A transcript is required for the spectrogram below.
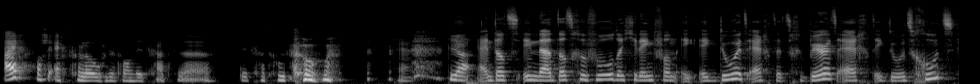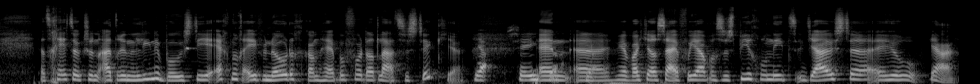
eigenlijk pas echt geloofde van dit gaat, uh, dit gaat goed komen. Ja. ja. En dat inderdaad, dat gevoel dat je denkt van ik, ik doe het echt, het gebeurt echt, ik doe het goed. Dat geeft ook zo'n adrenaline boost die je echt nog even nodig kan hebben voor dat laatste stukje. Ja, zeker. En uh, ja. ja. wat je al zei, voor jou was de spiegel niet het juiste. Heel, ja,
